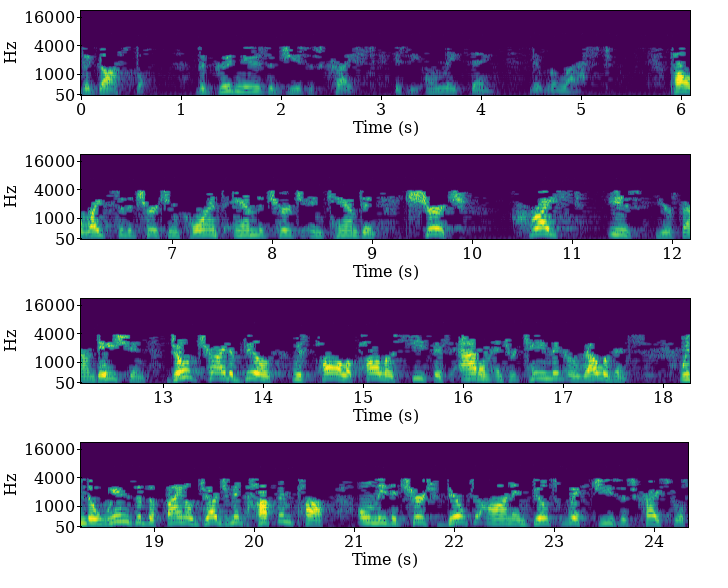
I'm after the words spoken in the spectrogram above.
The gospel, the good news of Jesus Christ, is the only thing that will last. Paul writes to the church in Corinth and the church in Camden Church, Christ is your foundation. Don't try to build with Paul, Apollos, Cephas, Adam, entertainment, or relevance. When the winds of the final judgment huff and puff, only the church built on and built with Jesus Christ will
